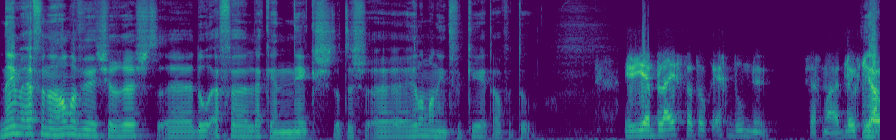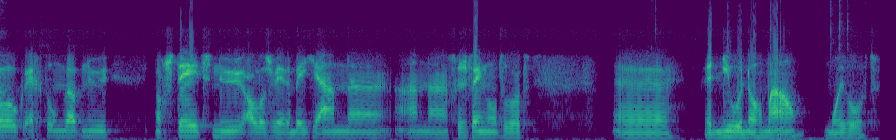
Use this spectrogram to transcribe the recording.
Neem even een half uurtje rust. eh, doe even lekker niks. Dat is eh, helemaal niet verkeerd af en toe. Jij blijft dat ook echt doen nu, zeg maar. Het lukt Ja. jou ook echt om dat nu nog steeds, nu alles weer een beetje aan, eh, aan gezwengeld wordt. Het nieuwe normaal, mooi woord.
